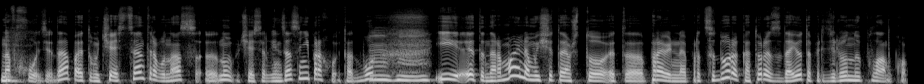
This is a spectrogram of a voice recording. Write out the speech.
на входе, да, поэтому часть центров у нас, э, ну, часть организации не проходит отбор, угу. и это нормально, мы считаем, что это правильная процедура, которая задает определенную планку.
